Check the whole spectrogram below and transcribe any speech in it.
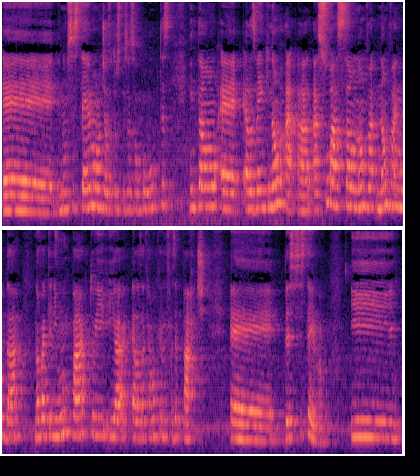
é, num sistema onde as outras pessoas são corruptas, então é, elas veem que não, a, a, a, sua ação não vai, não vai mudar, não vai ter nenhum impacto e, e a, elas acabam querendo fazer parte é, desse sistema. E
